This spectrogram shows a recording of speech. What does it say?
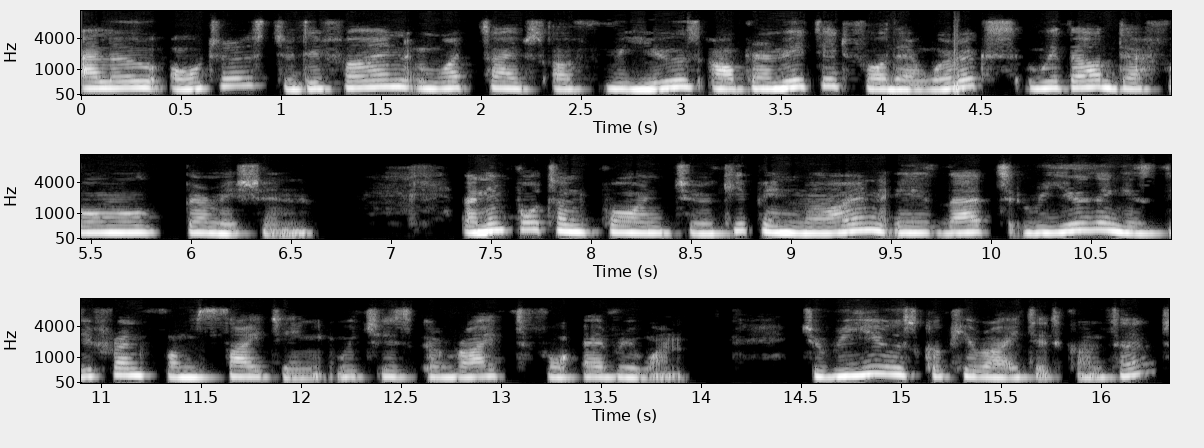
allow authors to define what types of reuse are permitted for their works without their formal permission. An important point to keep in mind is that reusing is different from citing, which is a right for everyone. To reuse copyrighted content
